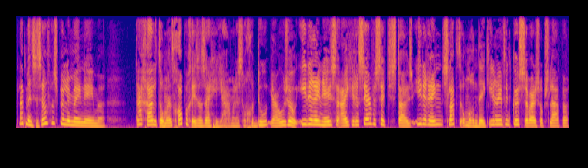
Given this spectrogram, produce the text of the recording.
Laat mensen zelf hun spullen meenemen. Daar gaat het om. En het grappige is, dan zeg je, ja, maar dat is toch gedoe? Ja, hoezo? Iedereen heeft zijn eigen reservesetjes thuis. Iedereen slaapt onder een deken. Iedereen heeft een kussen waar ze op slapen.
